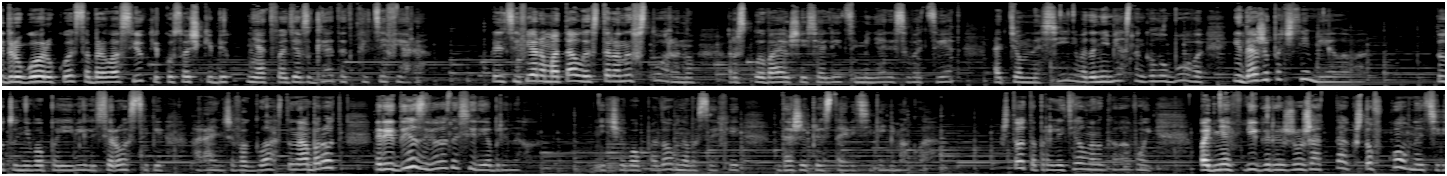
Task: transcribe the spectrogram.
и другой рукой собрала с юбки кусочки бекона, не отводя взгляда от кальцифера. Кальцифера мотала из стороны в сторону, расплывающиеся лица меняли свой цвет – от темно-синего до небесно-голубого и даже почти белого. Тут у него появились россыпи оранжевых глаз, то наоборот, ряды звездно-серебряных. Ничего подобного Софи даже представить себе не могла. Что-то пролетело над головой, подняв вигор и жужжа так, что в комнате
